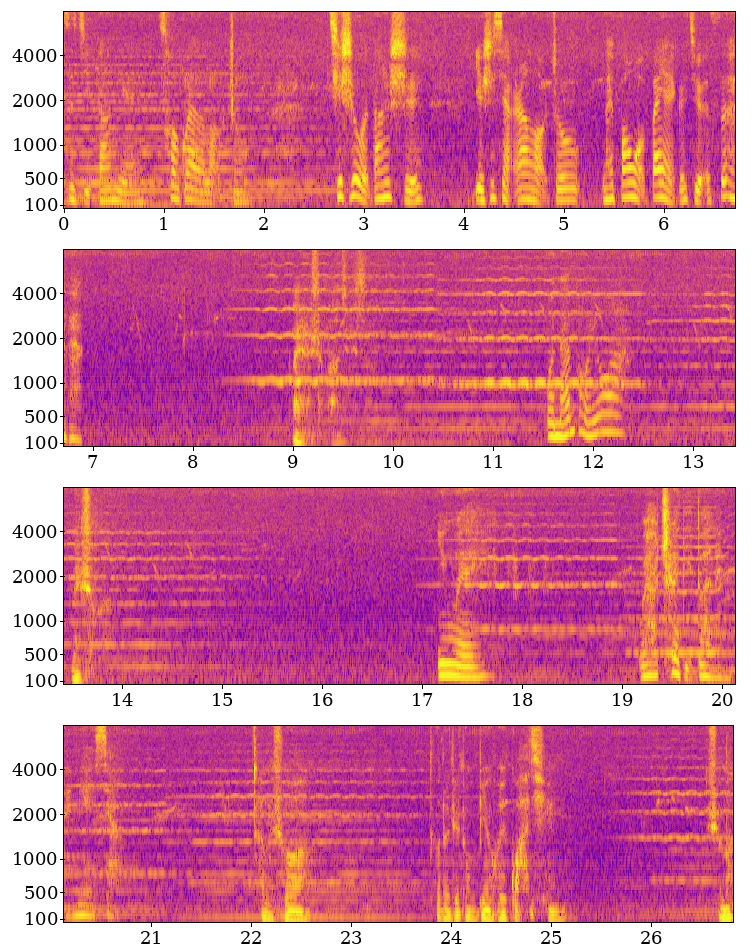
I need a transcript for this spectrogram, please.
自己当年错怪了老周，其实我当时也是想让老周来帮我扮演个角色的。扮演什么角色？我男朋友啊。为什么？因为我要彻底断了你的念想。他们说得了这种病会寡情，是吗？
